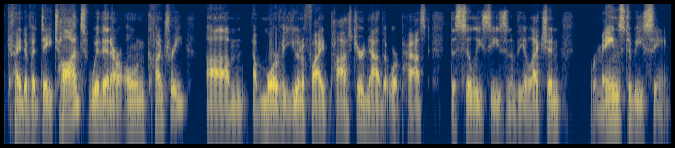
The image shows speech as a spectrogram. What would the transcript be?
kind of a detente within our own country, um, more of a unified posture now that we're past the silly season of the election remains to be seen.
